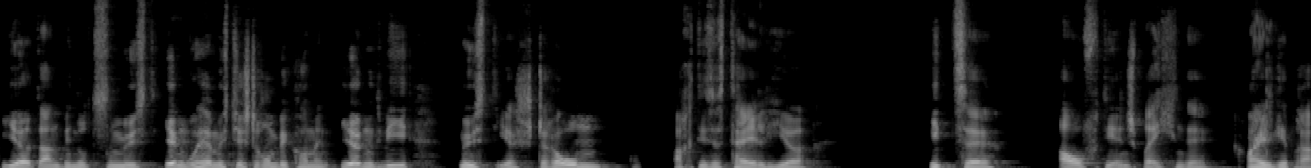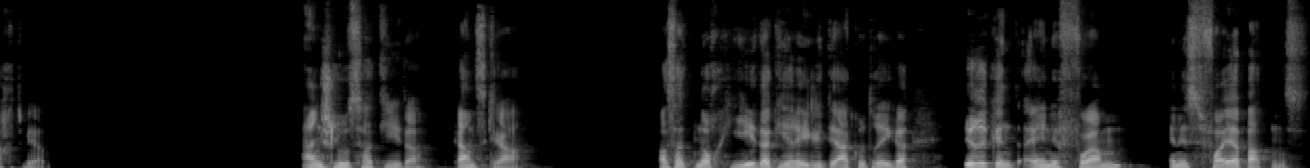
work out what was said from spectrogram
ihr dann benutzen müsst. Irgendwoher müsst ihr Strom bekommen. Irgendwie müsst ihr Strom, macht dieses Teil hier Hitze auf die entsprechende Keul gebracht werden. Anschluss hat jeder, ganz klar. Was hat noch jeder geregelte Akkuträger? Irgendeine Form eines Feuerbuttons.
